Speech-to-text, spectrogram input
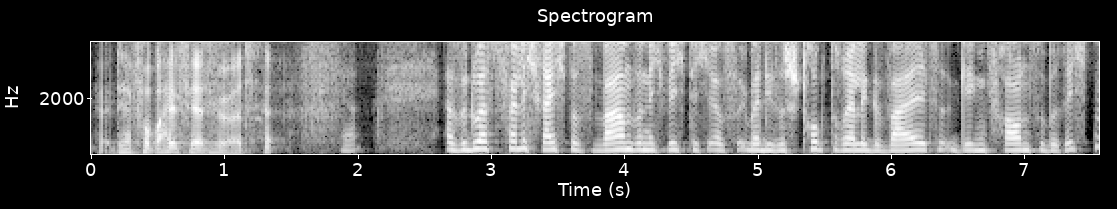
der vorbeifährt, hört. Ja. Also du hast völlig recht, dass wahnsinnig wichtig ist, über diese strukturelle Gewalt gegen Frauen zu berichten.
